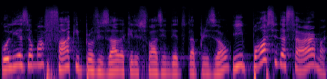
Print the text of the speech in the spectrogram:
Golias é uma faca improvisada que eles fazem dentro da prisão. E em posse dessa arma,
